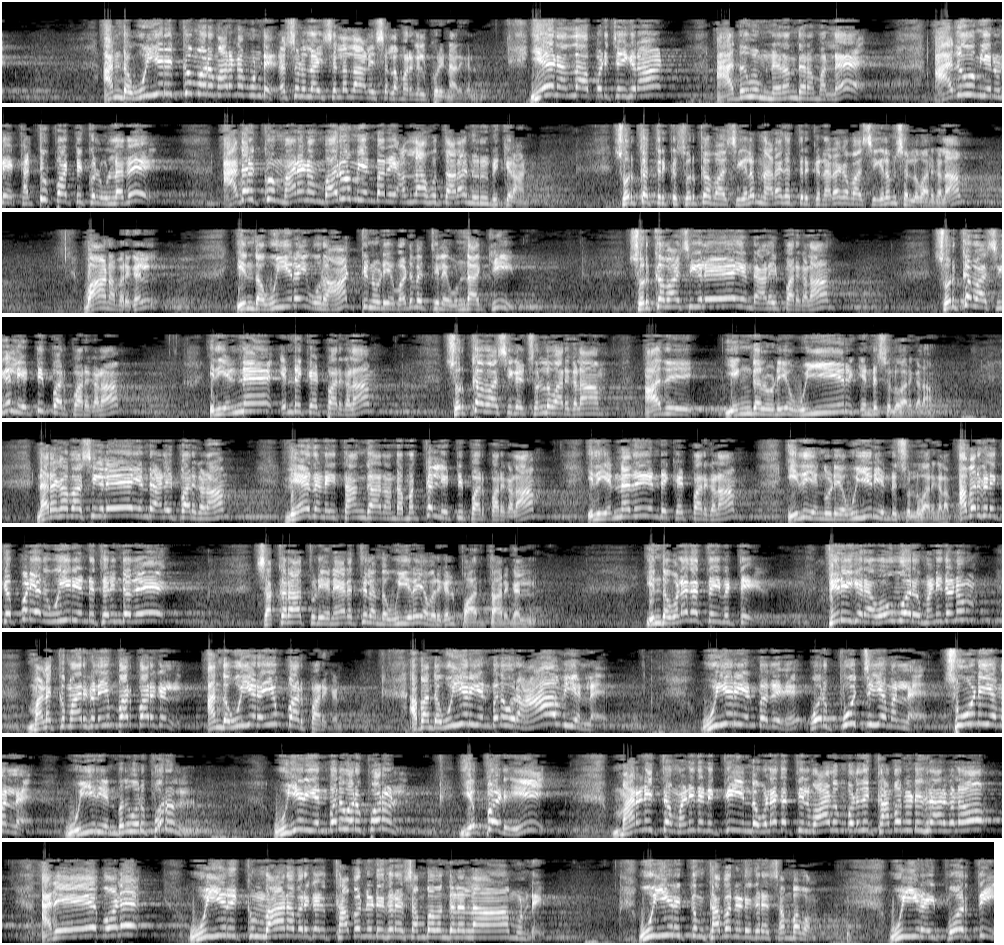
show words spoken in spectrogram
அந்த உயிருக்கும் ஒரு மரணம் உண்டு. ரசூலுல்லாஹி ஸல்லல்லாஹு அலைஹி வஸல்லம் அவர்கள் கூறினார்கள். ஏன் அல்லாஹ் அப்படி செய்கிறான்? அதுவும் நிரந்தரம் அல்ல. அதுவும் என்னுடைய கட்டுப்பாட்டுக்குள் உள்ளது. அதற்கும் மரணம் வரும் என்பதை அல்லாஹு தாலா நிரூபிக்கிறான். சொர்க்கத்திற்கு சொர்க்கவாசிகளும் நரகத்திற்கு நரகவாசிகளும் சொல்லுவார்களாம். வானவர்கள் இந்த உயிரை ஒரு ஆட்டினுடைய வடிவத்திலே உண்டாக்கி சொர்க்கவாசிகளே என்று அழைப்பார்களாம். சொர்க்கவாசிகள் எட்டி பார்ப்பார்களாம். இது என்ன என்று கேட்பார்களாம். சொர்க்கவாசிகள் சொல்லுவார்களாம் அது எங்களுடைய உயிர் என்று சொல்லுவார்களாம். நரகவாசிகளே என்று அழைப்பார்களாம். வேதனை தாங்காத அந்த மக்கள் எட்டி பார்ப்பார்களாம். இது என்னது என்று கேட்பார்களாம். இது எங்களுடைய உயிர் என்று சொல்லுவார்களாம். அவர்களுக்கு எப்படி அது உயிர் என்று தெரிந்தது? சக்கராத்துடைய நேரத்தில் அந்த உயிரை அவர்கள் பார்த்தார்கள். இந்த உலகத்தை விட்டு பிரிகிற ஒவ்வொரு மனிதனும் மலக்குமார்களையும் பார்ப்பார்கள். அந்த உயிரையும் பார்ப்பார்கள். அப்ப அந்த உயிர் என்பது ஒரு ஆவி அல்ல. உயிர் என்பது ஒரு பூச்சியம் அல்ல சூனியம் அல்ல. உயிர் என்பது ஒரு பொருள். உயிர் என்பது ஒரு பொருள். எப்படி மரணித்த மனிதனுக்கு இந்த உலகத்தில் வாழும் பொழுது கவனிடுகிறார்களோ அதே போல உயிருக்கும் வானவர்கள் கவனிடுகிற சம்பவங்கள் எல்லாம் உண்டு. உயிருக்கும் கவனிடுகிற சம்பவம். உயிரை போர்த்தி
